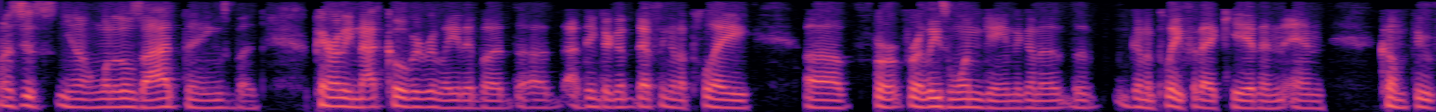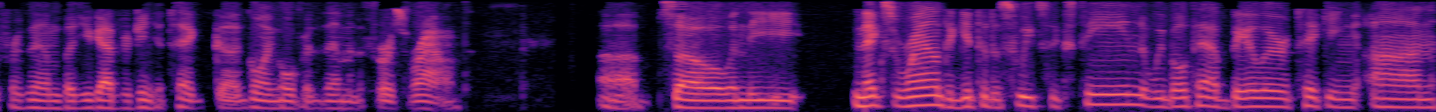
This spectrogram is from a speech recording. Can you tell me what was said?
it's just, you know, one of those odd things, but apparently not COVID related, but uh, I think they're definitely going to play uh, for, for at least one game. They're going to, going to play for that kid and, and come through for them. But you got Virginia Tech uh, going over them in the first round. Uh, so in the next round to get to the Sweet 16, we both have Baylor taking on,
